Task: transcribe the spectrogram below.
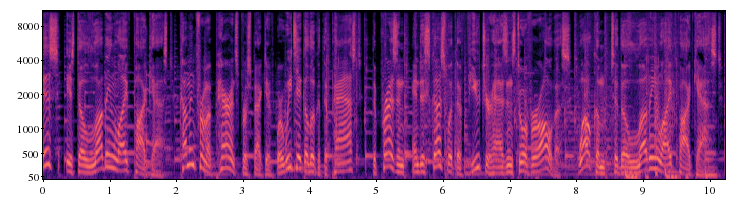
This is the Loving Life Podcast, coming from a parent's perspective where we take a look at the past, the present, and discuss what the future has in store for all of us. Welcome to the Loving Life Podcast.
